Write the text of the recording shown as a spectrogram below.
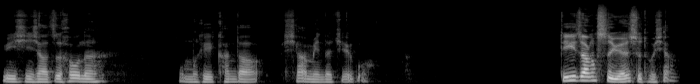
运行一下之后呢？我们可以看到下面的结果。第一张是原始图像，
